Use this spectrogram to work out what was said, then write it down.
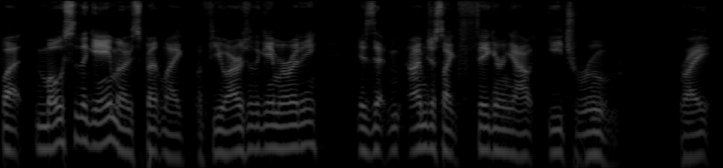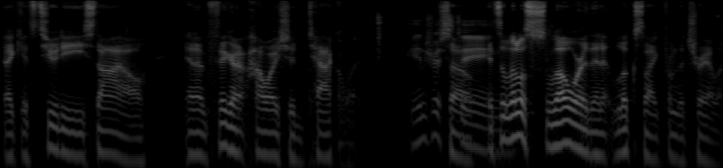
But most of the game, and I've spent like a few hours of the game already, is that I'm just like figuring out each room, right? Like it's 2D style and I'm figuring out how I should tackle it. Interesting. So it's a little slower than it looks like from the trailer.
